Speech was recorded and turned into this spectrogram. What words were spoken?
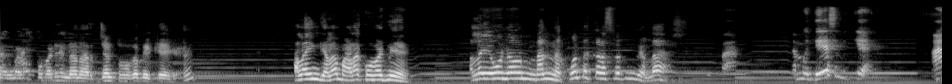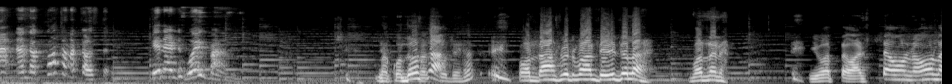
ಹಂಗ ಮಾಡಕ್ ನಾನು ಅರ್ಜೆಂಟ್ ಹೋಗಬೇಕು ಈಗ. ಅಲ್ಲ ಹಿಂಗೆಲ್ಲ ಮಾಡಕ್ ಹೋಗ್ಬೇಡ್ನಿ ಅಲ್ಲ ಇವ್ ನಾವ್ ನನ್ ನಕ್ಕೊಂತ ಕಳಿಸ್ಬೇಕು ನಿಂಗೆಲ್ಲ ನಮಗ್ ದೇಶ ಮುಖ್ಯ. ಆ ನಾನ್ ಅಕ್ಕೋತನ ಕಳಿಸ್ತೇನೆ. ಏನಾಯ್ತು ಹೋಗಿ ಬಾ. ಒಂದ್ ಹಾಸ್ಪಿಟ್ ಬಾ ಅಂತ ಹೇಳಿದ್ದಲ್ಲ ಬಂದನೆ ಇವತ್ತ ಒಟ್ಟ ಅವನ ಅವನ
